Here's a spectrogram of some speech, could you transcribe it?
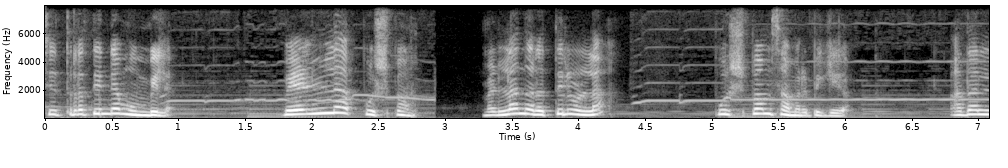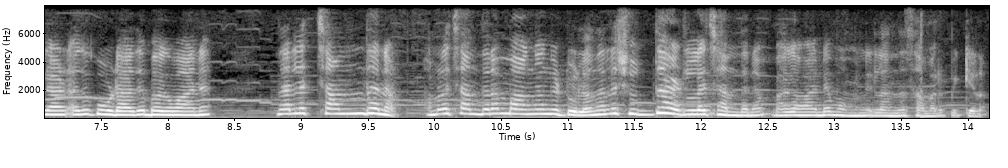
ചിത്രത്തിന്റെ മുമ്പിൽ വെള്ള പുഷ്പം വെള്ള നിറത്തിലുള്ള പുഷ്പം സമർപ്പിക്കുക. അതല്ല അതുകൂടാതെ ഭഗവാന് നല്ല ചന്ദനം. നമ്മളെ ചന്ദനം വാങ്ങാൻ കിട്ടുമല്ലോ നല്ല ശുദ്ധമായിട്ടുള്ള ചന്ദനം ഭഗവാന്റെ മുന്നിൽ അന്ന് സമർപ്പിക്കണം.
